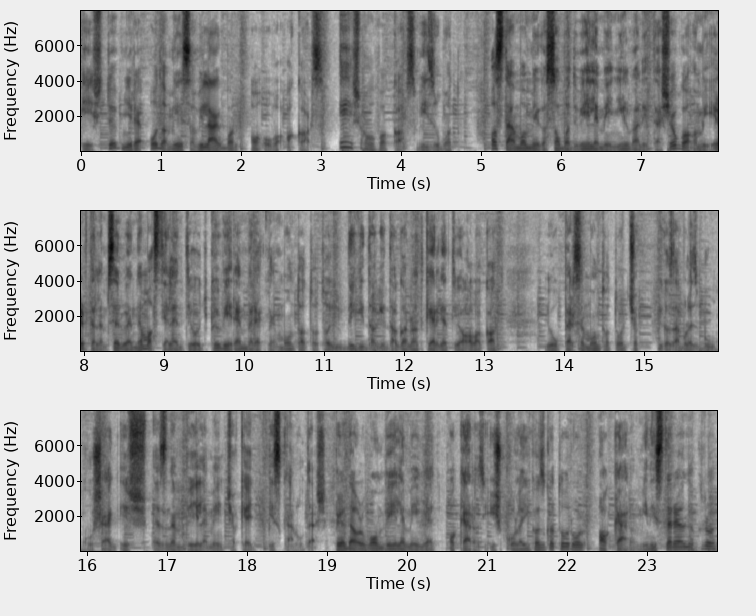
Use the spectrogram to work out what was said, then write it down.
és többnyire oda mész a világban, ahova akarsz, és ahova kapsz vízumot. Aztán van még a szabad vélemény nyilvánítás joga, ami értelemszerűen nem azt jelenti, hogy kövér embereknek mondhatod, hogy digidagi daganat kergeti a halakat, jó, persze mondhatod, csak igazából ez bunkóság, és ez nem vélemény, csak egy piszkálódás. Például van véleményed akár az iskolaigazgatóról, akár a miniszterelnökről,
